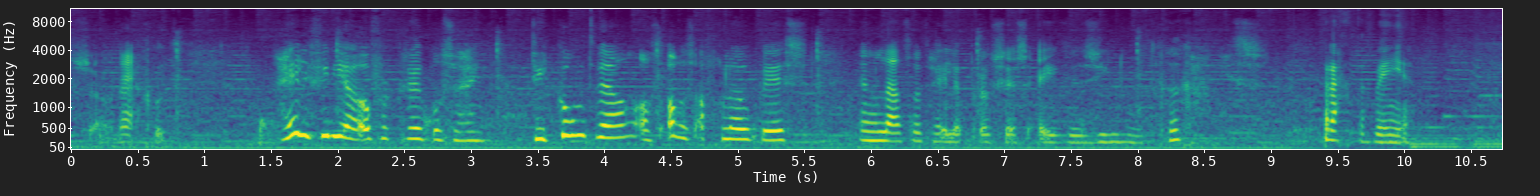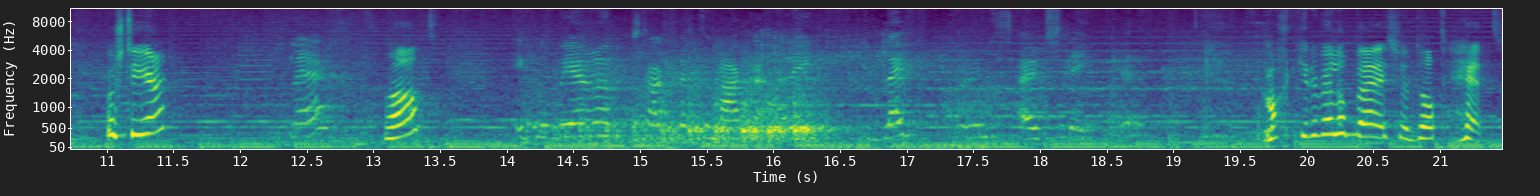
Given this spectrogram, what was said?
of zo. Nou ja, goed. Een hele video over kreupel zijn. Die komt wel als alles afgelopen is. En dan laten we het hele proces even zien hoe het gegaan is. Prachtig ben je. Hoe is het hier? Slecht. Wat? Ik probeer hem startelijk te maken. Alleen, ik blijf er uitsteken. Mag ik je er wel op wijzen dat het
